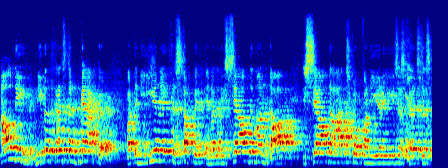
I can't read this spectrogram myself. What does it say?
al die nuwe Christen kerke wat in die eenheid gestap het en hulle dieselfde mandaat, dieselfde hartklop van die Here Jesus Christus,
